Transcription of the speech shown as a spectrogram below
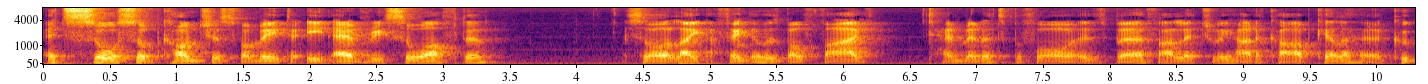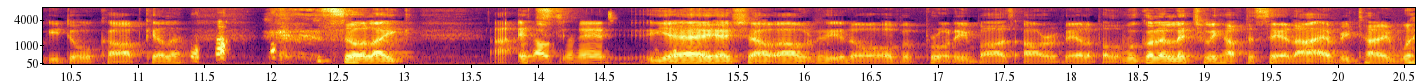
it's so subconscious for me to eat every so often. So like I think it was about five ten minutes before his birth, I literally had a carb killer, a cookie dough carb killer. so like, uh, it's yeah, yeah. Shout out, you know, other protein bars are available. We're gonna literally have to say that every time we,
